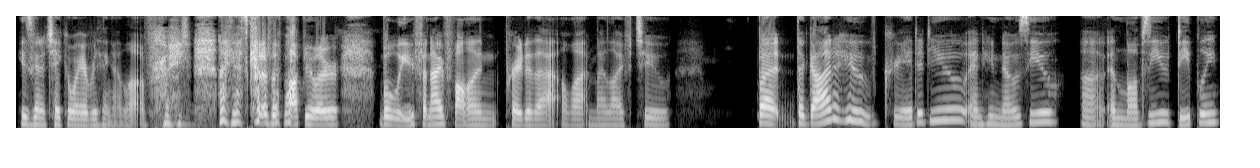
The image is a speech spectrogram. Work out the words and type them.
he's going to take away everything I love, right? Mm-hmm. Like that's kind of the popular belief. And I've fallen prey to that a lot in my life too. But the God who created you and who knows you uh, and loves you deeply,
